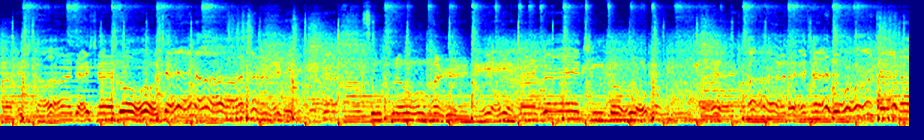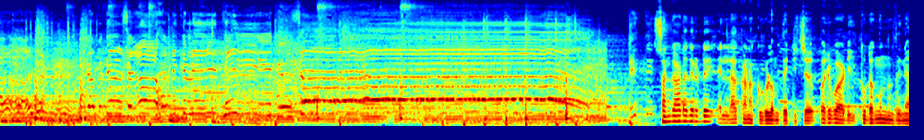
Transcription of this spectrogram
ഹരിഷ്ടാദശലോചനാഖണ്ഡേ സംഘാടകരുടെ എല്ലാ കണക്കുകളും തെറ്റിച്ച് പരിപാടി തുടങ്ങുന്നതിന്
